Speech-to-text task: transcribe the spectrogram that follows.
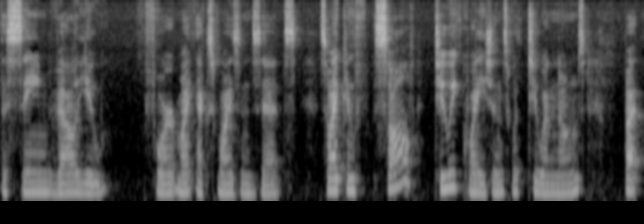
the same value for my x, y's, and z's. So I can solve two equations with two unknowns, but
